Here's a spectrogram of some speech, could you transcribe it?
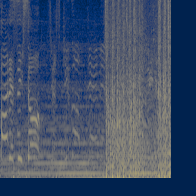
War das nicht so? Just give up, damn it!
